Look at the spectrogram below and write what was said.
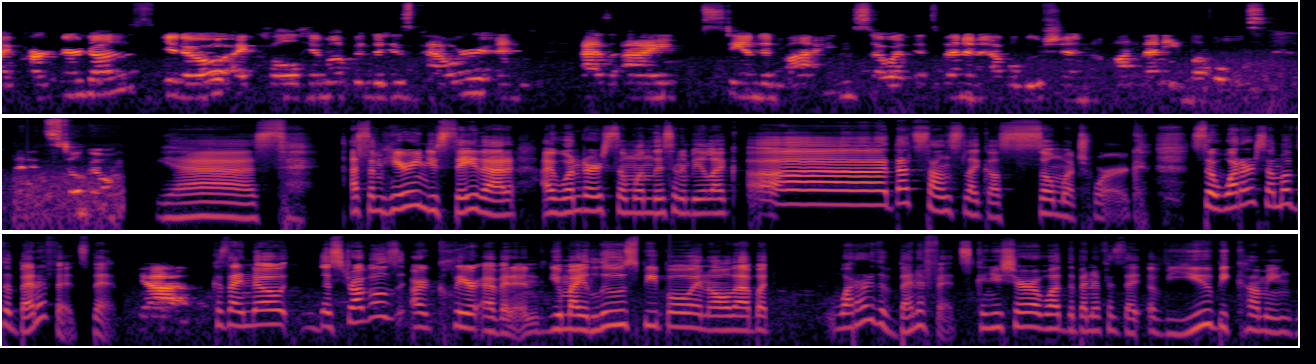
my partner does. You know, I call him up into his power and as I stand in mine. So it, it's been an evolution on many levels, and it's still going. Yes. As I'm hearing you say that, I wonder if someone listening be like, uh, that sounds like a so much work. So what are some of the benefits then? Yeah. Because I know the struggles are clear evident. You might lose people and all that, but what are the benefits? Can you share what the benefits that of you becoming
